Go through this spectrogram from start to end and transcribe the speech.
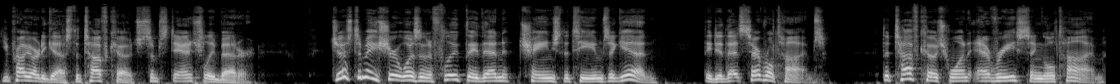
you probably already guessed the tough coach, substantially better. Just to make sure it wasn't a fluke, they then changed the teams again. They did that several times. The tough coach won every single time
